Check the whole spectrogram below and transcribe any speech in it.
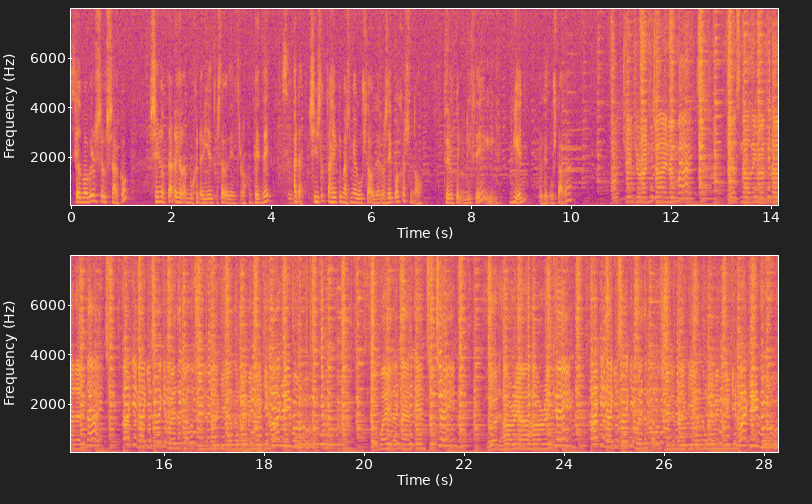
Si al moverse el saco se notara que la mujer había, estaba dentro, ¿entiende? Ahora, si es el traje que más me ha gustado de las épocas, no. Pero que lo hice y bien, porque gustaba. But that wacky can entertain would hurry a hurricane. Baggy, naggy, saggy, where the fellows shoot a baggy and the women wicky wacky woo.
